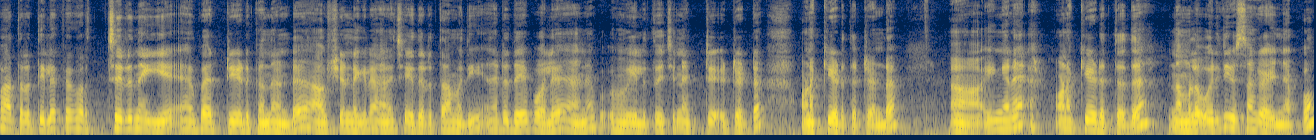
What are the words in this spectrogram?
പാത്രത്തിലൊക്കെ കുറച്ചൊരു നെയ്യ് പരട്ടിയെടുക്കുന്നുണ്ട് ആവശ്യമുണ്ടെങ്കിൽ അങ്ങനെ ചെയ്തെടുത്താൽ മതി. എന്നിട്ട് ഇതേപോലെ ഞാൻ വെയിലത്ത് വെച്ച് നെറ്റ് ഇട്ടിട്ട് ഉണക്കിയെടുത്തിട്ടുണ്ട്. ഇങ്ങനെ ഉണക്കിയെടുത്തത് നമ്മൾ ഒരു ദിവസം കഴിഞ്ഞപ്പോൾ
